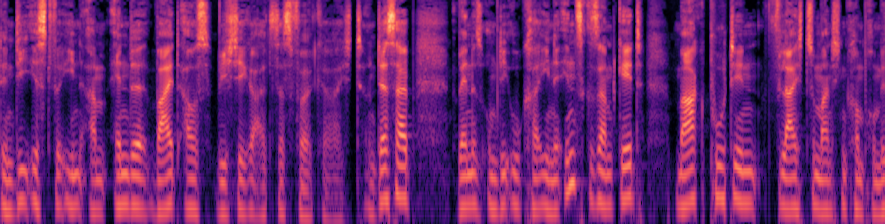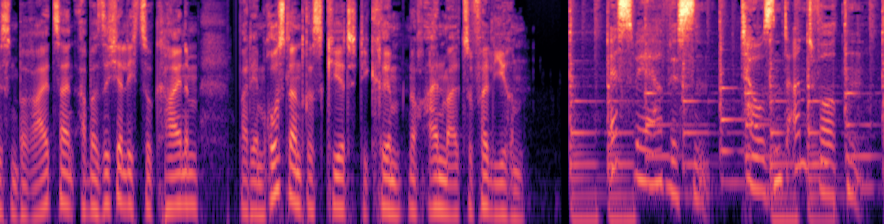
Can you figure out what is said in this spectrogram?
denn die ist für ihn am Ende weitaus wichtiger als das Völkerrecht. Und deshalb, wenn es um die Ukraine insgesamt geht, mag Putin vielleicht zu manchen Kompromissen bereit sein, aber sicherlich zu keinem, bei dem Russland riskiert, die Krim noch einmal zu verlieren. SWR Wissen. Tausend Antworten.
